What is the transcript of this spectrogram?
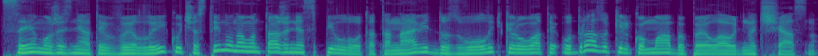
Це може зняти велику частину навантаження з пілота та навіть дозволить керувати одразу кількома БПЛА одночасно.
